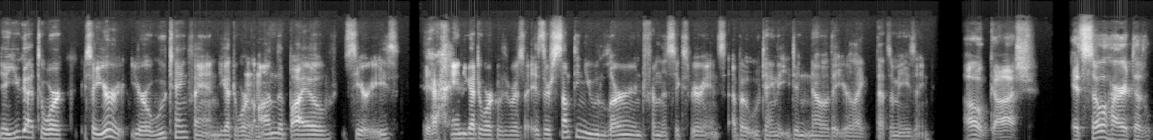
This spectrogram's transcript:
yeah, you got to work. So you're you're a Wu Tang fan. You got to work mm-hmm. on the Bio series. Yeah, and you got to work with RZA. Is there something you learned from this experience about Wu Tang that you didn't know that you're like, that's amazing? Oh gosh, it's so hard to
